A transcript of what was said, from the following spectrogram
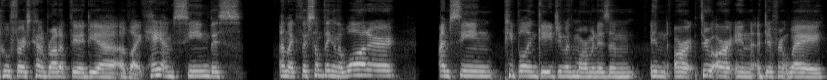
who first kind of brought up the idea of like hey I'm seeing this I'm like there's something in the water I'm seeing people engaging with Mormonism in art through art in a different way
